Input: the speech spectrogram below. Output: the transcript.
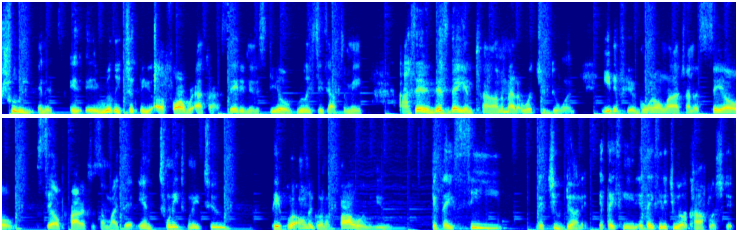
truly and it, it, it really took me uh, forward after I said it, and it still really sticks out to me. I said, in this day and time, no matter what you're doing, even if you're going online trying to sell sell products or something like that, in 2022, people are only going to follow you if they see that you've done it. If they see if they see that you accomplished it,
